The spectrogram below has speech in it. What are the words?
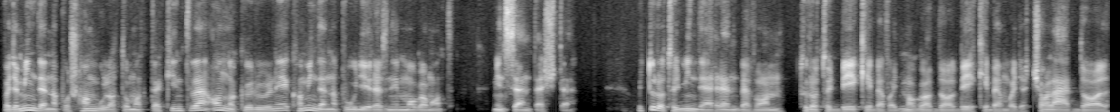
vagy a mindennapos hangulatomat tekintve, annak örülnék, ha minden nap úgy érezném magamat, mint szenteste hogy tudod, hogy minden rendben van, tudod, hogy békébe vagy magaddal, békében vagy a családdal,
